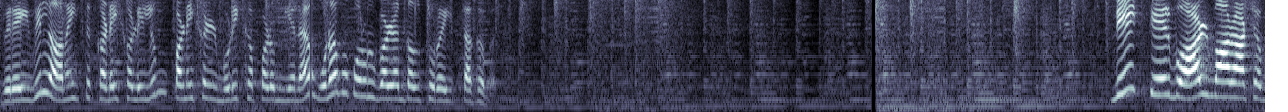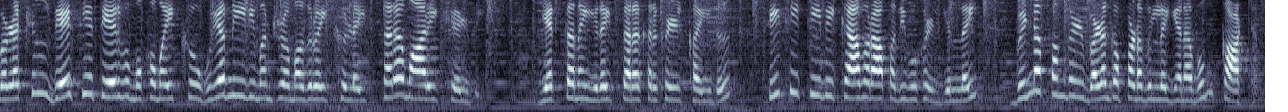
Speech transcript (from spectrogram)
விரைவில் அனைத்து கடைகளிலும் பணிகள் முடிக்கப்படும் என உணவுப் பொருள் வழங்கல் துறை தகவல். நீட் தேர்வு ஆள்மாறாட்ட வழக்கில் தேசிய தேர்வு முகமைக்கு உயர்நீதிமன்ற மதுரை கிளை சரமாரி கேள்வி. எத்தனை இடைத்தரகர்கள் கைது? சிசிடிவி கேமரா பதிவுகள் இல்லை. விண்ணப்பங்கள் வழங்கப்படவில்லை எனவும் காட்டம்.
